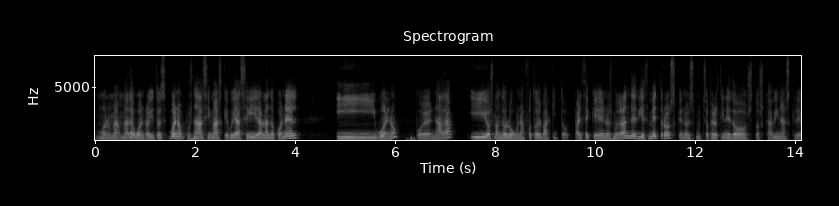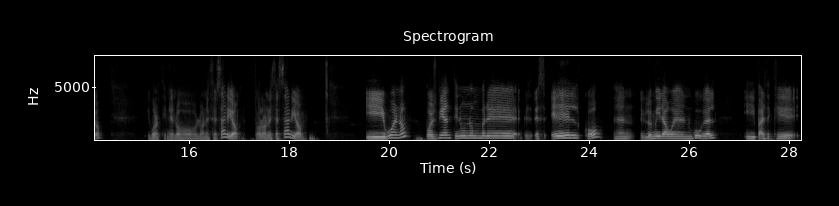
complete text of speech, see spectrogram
bueno, me, ha dado buen rollo. Entonces, bueno, pues nada, sin más, que voy a seguir hablando con él. Y bueno, pues nada. Y os mando luego una foto del barquito. Parece que no es muy grande, 10 metros, que no es mucho, pero tiene dos, dos cabinas, creo. Y bueno, tiene lo, necesario, todo lo necesario. Y bueno, pues bien, tiene un nombre, es Elco, en, lo he mirado en Google y parece que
